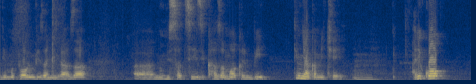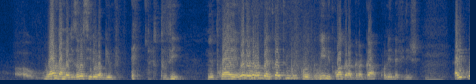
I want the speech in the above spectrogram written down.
Ndi muto imvi zanjye ziraza. Ah, mu misatsi zikazamo akarimvi mfite imyaka mikeya ariko wandambagiza wese yirebaga imvi. Eh tuvi ntitwaye. Wenda ko mbere twari turi muri poroduwi ntitwagaragaraga ko nendefirije ariko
